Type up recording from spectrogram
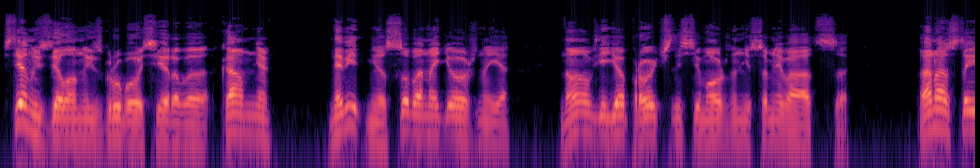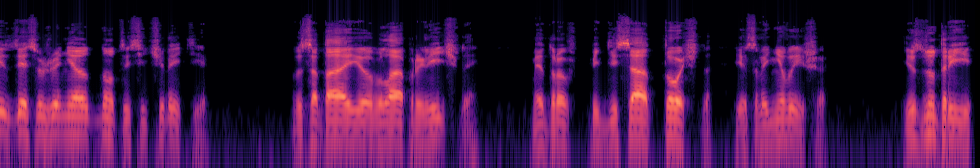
Стены сделаны из грубого серого камня, на вид не особо надежная, но в ее прочности можно не сомневаться. Она стоит здесь уже не одно тысячелетие. Высота ее была приличной, метров пятьдесят точно, если не выше. Изнутри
